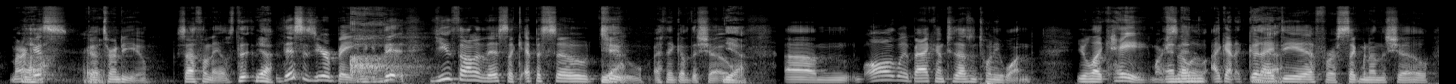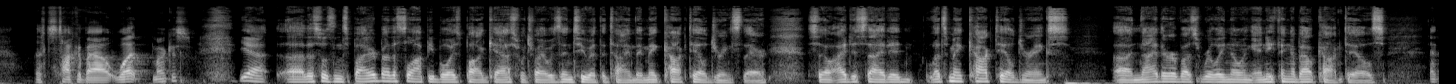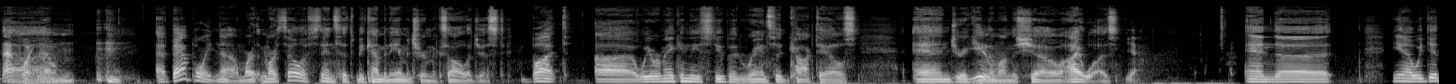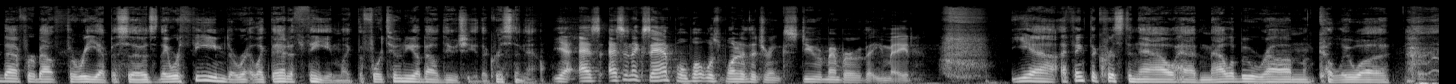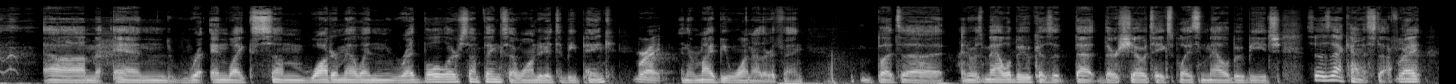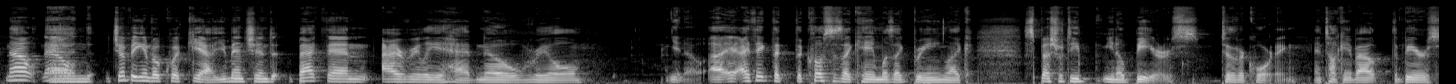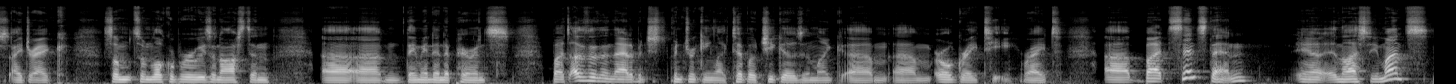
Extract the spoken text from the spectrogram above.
Marcus, Ah, gonna turn to you. Southland Ales. Th- Yeah. This is your baby. Thi- you thought of this like episode two, I think, of the show. Yeah. Um, all the way back in 2021. You're like, hey, Marcelo, then- I got a good yeah. idea for a segment on the show. Let's talk about what, Marcus? Yeah, uh, this was inspired by the Sloppy Boys podcast, which I was into at the time. They make cocktail drinks there. So I decided, let's make cocktail drinks. Uh, neither of us really knowing anything about cocktails. At that point, Um, no. At that point, no. Mar- Marcelo since has become an amateur mixologist. But uh, we were making these stupid rancid cocktails and drinking You. them on the show. I was. Yeah. and uh you know we did that for about three episodes they were themed around like they had a theme like the fortunio balducci the Krysta Now Yeah. As as an example, what was one of the drinks? Do you remember that you made? Yeah i think the Krysta Now had malibu rum kahlua um and and like some watermelon red bull or something so i wanted it to be pink. Right. and there might be one other thing. But uh and it was malibu because that their show takes place in malibu beach. So it's that kind of stuff right? Now, now, And- jumping in real quick, yeah, you mentioned back then I really had no real, you know, I, I think the the closest I came was like bringing like specialty, you know, beers to the recording and talking about the beers I drank. Some some local breweries in Austin, uh, um, they made an appearance. But other than that, I've been just been drinking like Topo Chicos and like um, um, Earl Grey tea, right? Uh, but since then, uh, in the last few months,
